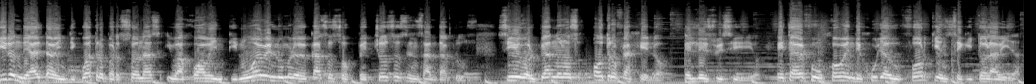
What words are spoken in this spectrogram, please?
Dieron de alta 24 personas y bajó a 29 el número de casos sospechosos en Santa Cruz. Sigue golpeándonos otro flagelo, el del suicidio. Esta vez fue un joven de Julia Dufour quien se quitó la vida.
